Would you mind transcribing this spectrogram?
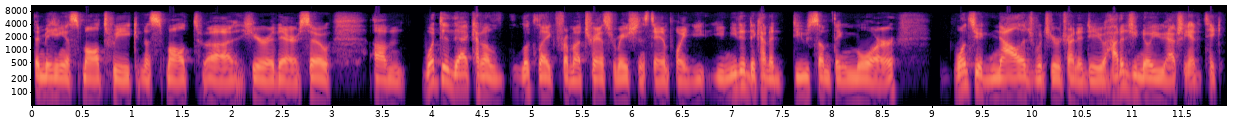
than making a small tweak and a small uh, here or there. So um, what did that kind of look like from a transformation standpoint? You, you needed to kind of do something more. Once you acknowledge what you were trying to do how did you know you actually had to take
